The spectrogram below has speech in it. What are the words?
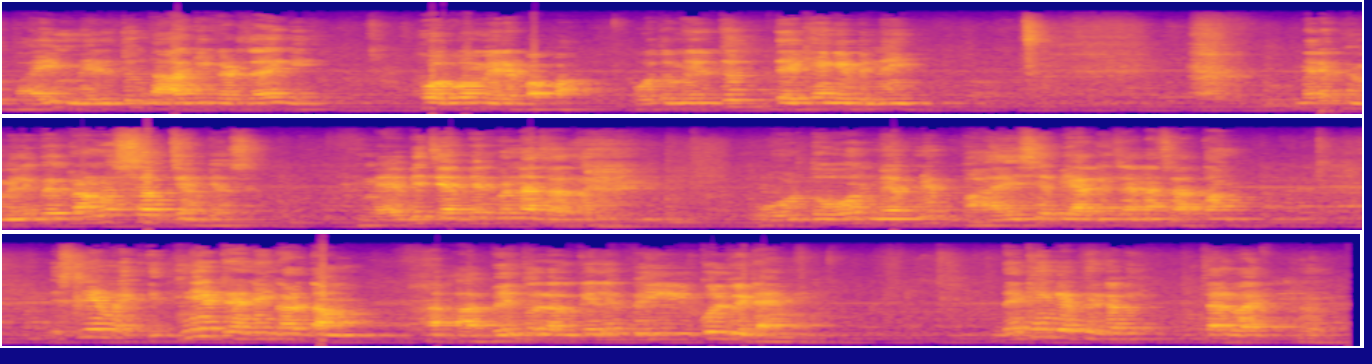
तो भाई मेरी तो नाक ही कट जाएगी। और वो मेरे पापा वो तो मेरी तो देखेंगे भी नहीं। मेरे फैमिली बैकग्राउंड में सब चैंपियंस हैं। मैं भी चैंपियन बनना चाहता हूँ। और तो और मैं अपने भाई से भी आगे जाना चाहता हूँ। इसलिए मैं इतनी ट्रेनिंग करता हूँ। अभी तो लव के लिए बिल्कुल भी टाइम नहीं। देखेंगे फिर कभी। चल भाई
